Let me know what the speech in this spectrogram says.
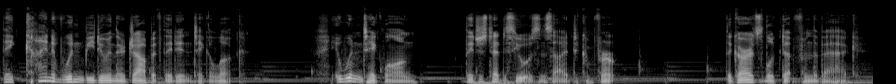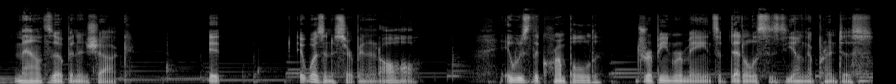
they kind of wouldn't be doing their job if they didn't take a look. It wouldn't take long. They just had to see what was inside to confirm. The guards looked up from the bag, mouths open in shock. It it wasn't a serpent at all. It was the crumpled, dripping remains of Daedalus's young apprentice.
